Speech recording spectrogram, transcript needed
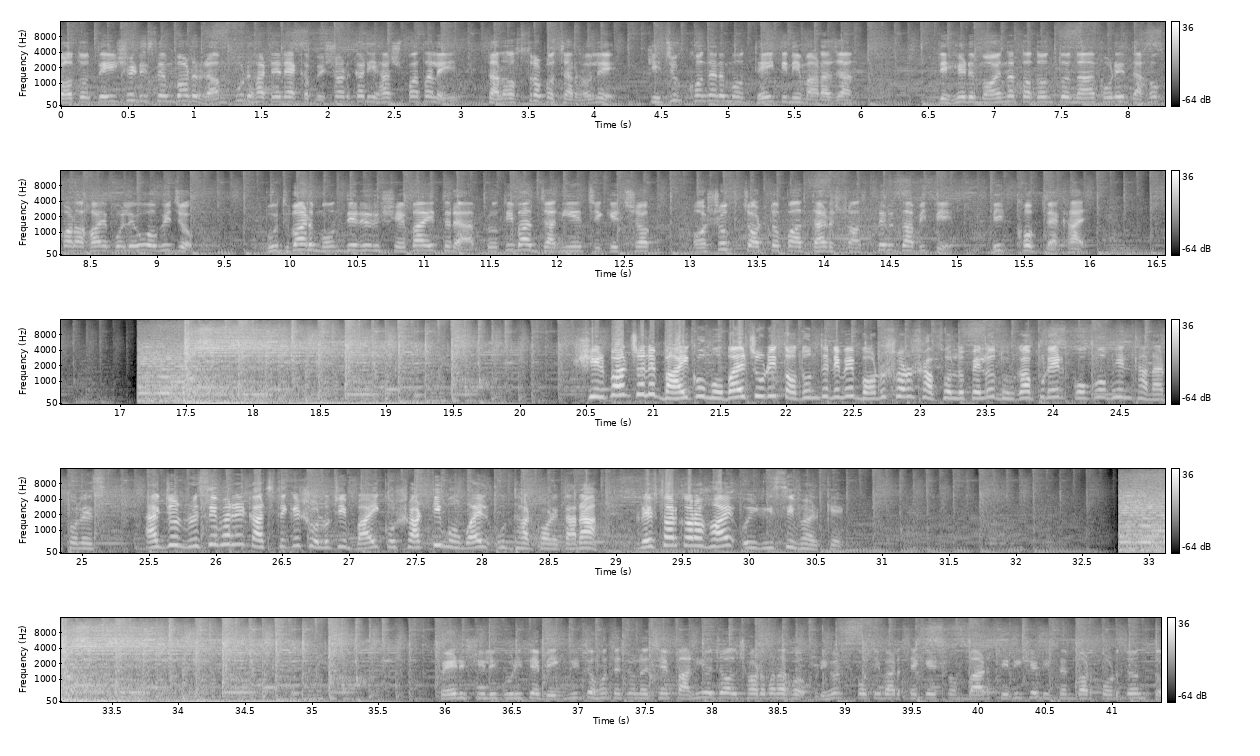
গত তেইশে ডিসেম্বর রামপুরহাটের এক বেসরকারি হাসপাতালে তার অস্ত্রোপচার হলে কিছুক্ষণের মধ্যেই তিনি মারা যান। দেহের ময়না তদন্ত না করে দাহ করা হয় বলেও অভিযোগ। বুধবার মন্দিরের সেবায়তরা প্রতিবাদ জানিয়ে চিকিৎসক অশোক চট্টোপাধ্যায়ের স্বাস্থ্যের দাবিতে বিক্ষোভ দেখায়। শিল্পাঞ্চলে বাইক ও মোবাইল চুরি তদন্তে নেমে বড়সড় সাফল্য পেল দুর্গাপুরের কোকোভেন থানার পুলিশ। একজন রিসিভারের কাছ থেকে ষোলোটি বাইক ও ষাটটি মোবাইল উদ্ধার করে তারা। গ্রেফতার করা হয় ওই রিসিভারকে ফের শিলিগুড়িতে বিঘ্নিত হতে চলেছে পানীয় জল সরবরাহ। বৃহস্পতিবার থেকে সোমবার, তিরিশে ডিসেম্বর পর্যন্ত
